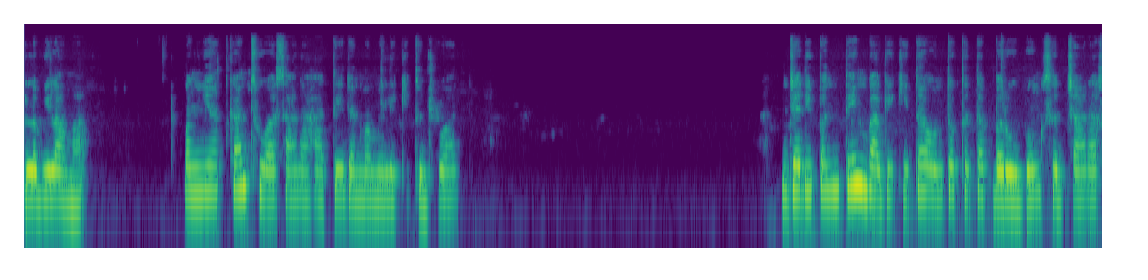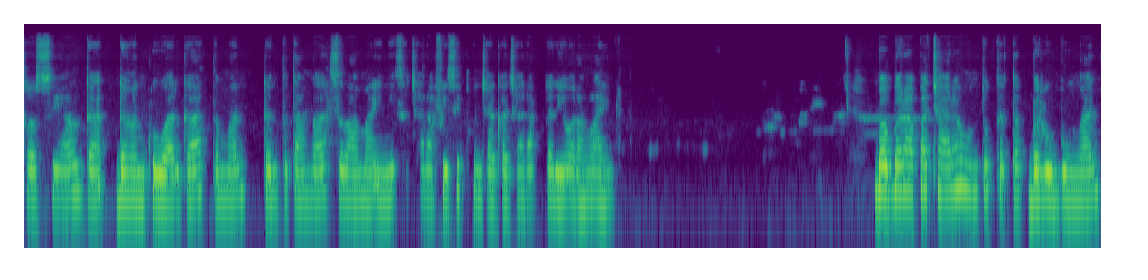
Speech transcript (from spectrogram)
lebih lama mengingatkan suasana hati dan memiliki tujuan. Jadi penting bagi kita untuk tetap berhubung secara sosial dengan keluarga, teman, dan tetangga selama ini secara fisik menjaga jarak dari orang lain. Beberapa cara untuk tetap berhubungan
